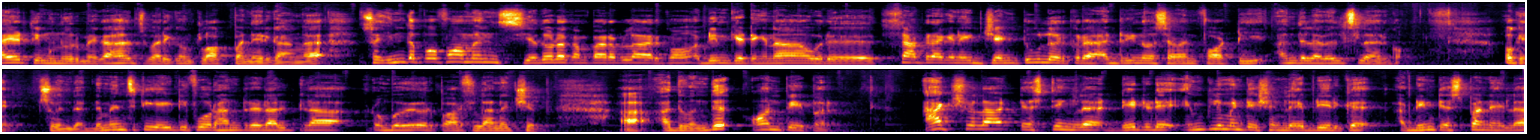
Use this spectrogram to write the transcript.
ஆயிரத்தி முந்நூறு மெகாஹர்ட்ஸ் வரைக்கும் கிளாக் பண்ணியிருக்காங்க ஸோ இந்த பர்ஃபார்மன்ஸ் எதோட கம்பேரபிளாக இருக்கும் அப்படின்னு கேட்டிங்கன்னா ஒரு ஸ்னாப் ட்ராகன் எயிட் ஜென் டூவில் இருக்கிற அட்ரினோ செவன் ஃபார்ட்டி அந்த லெவல்ஸில் இருக்கும். ஓகே ஸோ இந்த Dimensity eighty four hundred ultra ரொம்பவே ஒரு பவர்ஃபுல்லான சிப் அது வந்து ஆன் பேப்பர் ஆக்சுவலாக டெஸ்டிங்கில் டே டு டே இம்ப்ளிமெண்டேஷனில் எப்படி இருக்குது அப்படின்னு டெஸ்ட் பண்ணையில்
